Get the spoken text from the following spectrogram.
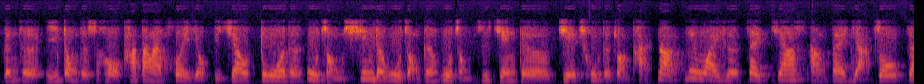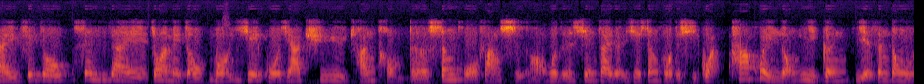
跟着移动的时候，它当然会有比较多的物种，新的物种跟物种之间的。接触的状态。那另外一个，再加上在亚洲、在非洲，甚至在中南美洲某一些国家区域传统的生活方式哦，或者是现在的一些生活的习惯，它会容易跟野生动物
